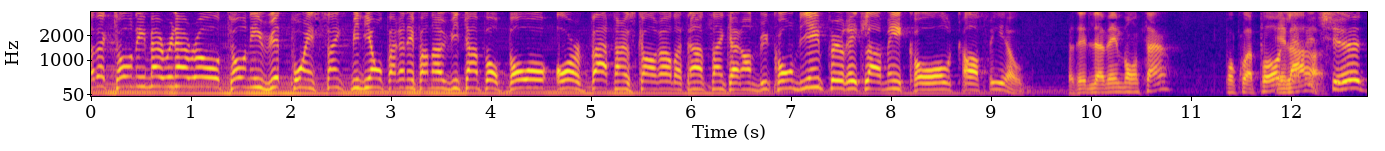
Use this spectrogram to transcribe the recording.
Avec Tony Marinaro, Tony, 8,5 millions par année pendant 8 ans pour Bo Orvat, un scoreur de 35-40 buts. Combien peut réclamer Cole Caulfield? Peut-être le même montant. Pourquoi pas? D'habitude,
